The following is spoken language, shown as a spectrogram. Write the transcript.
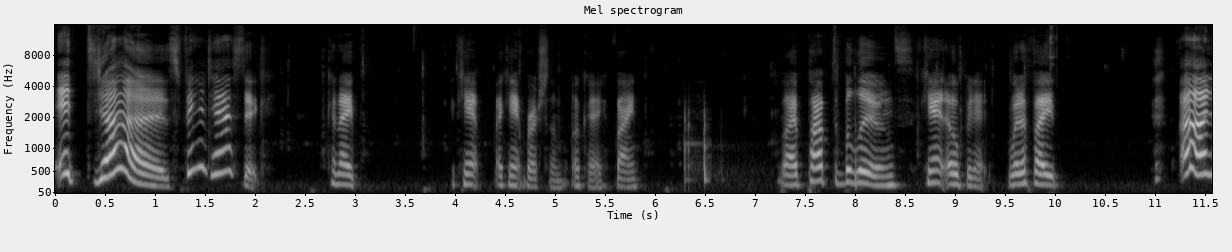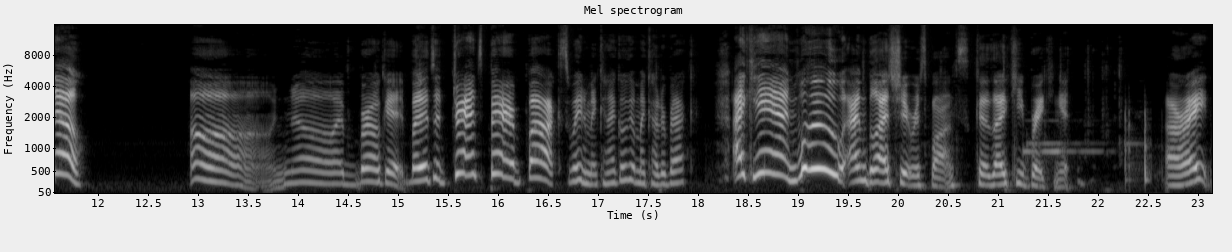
It does. Fantastic. Can I? I can't. I can't brush them. Okay, fine. Well, I popped the balloons. Can't open it. What if I? Oh no! Oh no! I broke it. But it's a transparent box. Wait a minute. Can I go get my cutter back? I can! Woohoo! I'm glad shit responds, because I keep breaking it. Alright.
